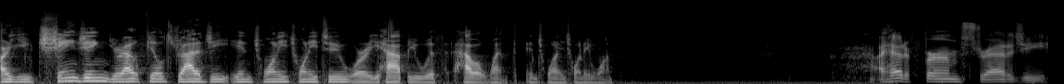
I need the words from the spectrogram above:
Are you changing your outfield strategy in 2022, or are you happy with how it went in 2021? I had a firm strategy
